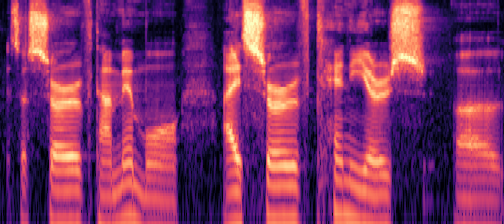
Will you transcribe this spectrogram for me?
그래서 serve 다음에 뭐 I serve 10 years 어,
